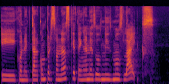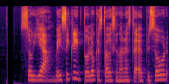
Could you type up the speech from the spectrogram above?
y conectar con personas que tengan esos mismos likes. So yeah, basically todo lo que he estado diciendo en este episodio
